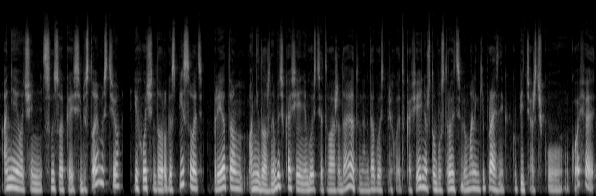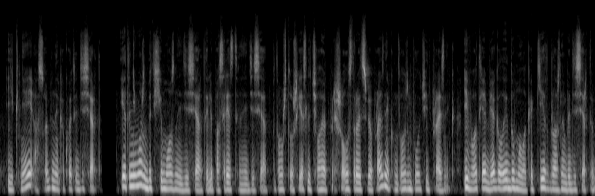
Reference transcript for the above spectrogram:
Они очень с высокой себестоимостью, Их очень дорого списывать. При этом они должны быть в кофейне, гости этого ожидают. Иногда гость приходит в кофейню, чтобы устроить себе маленький праздник, купить чашечку кофе и к ней особенный какой-то десерт. И это не может быть химозный десерт или посредственный десерт, потому что уж если человек пришел устроить себе праздник, он должен получить праздник. И вот я бегала и думала, какие это должны быть десерты,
